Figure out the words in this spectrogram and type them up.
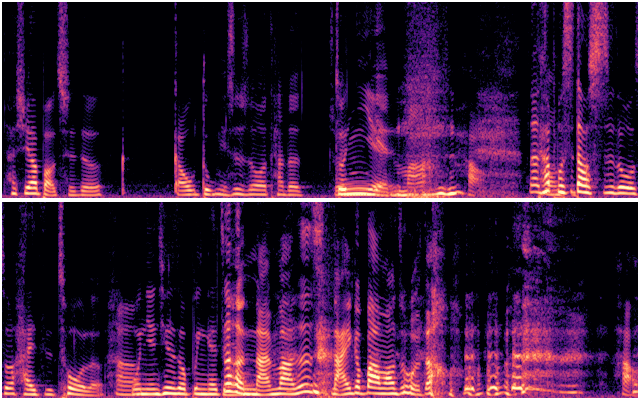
他需要保持的高度。你是说他的尊严吗？好，那他不是到失落说孩子错了，嗯、我年轻的时候不应该这样。这很难吧？这是哪一个爸妈做得到？好，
